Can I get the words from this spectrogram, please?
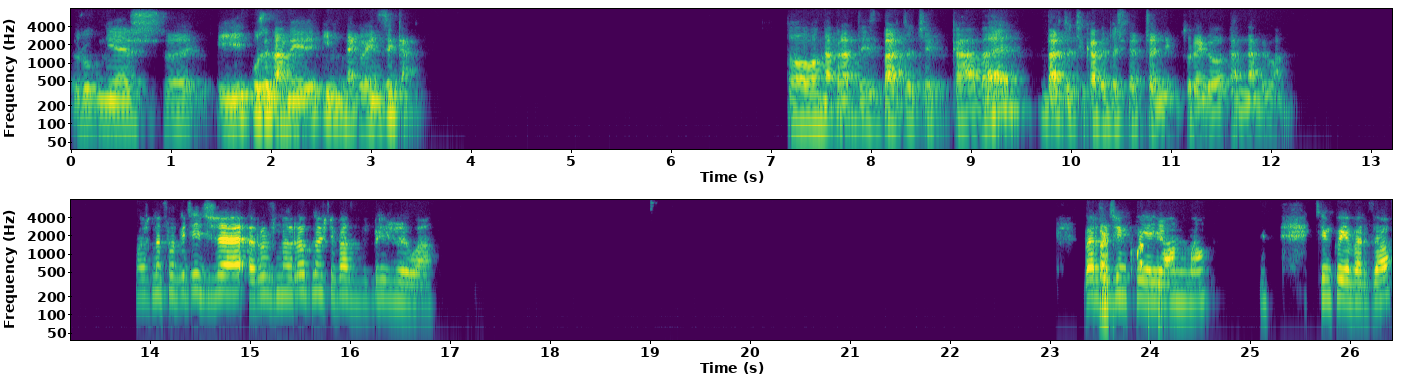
Również e, i używamy innego języka. To naprawdę jest bardzo ciekawe, bardzo ciekawe doświadczenie, którego tam nabyłam. Można powiedzieć, że różnorodność Was zbliżyła. Bardzo Tak. dziękuję, Joanno. Dziękuję bardzo.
